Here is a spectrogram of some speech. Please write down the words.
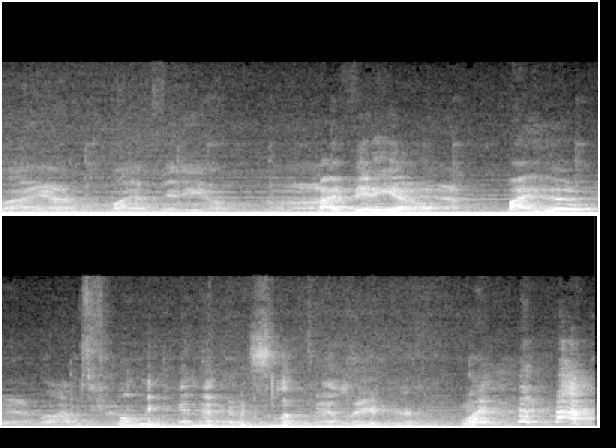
By uh, by a video. Uh, By video? Yeah. By who? yeah. Well, I was filming and then it was looked at later. What?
